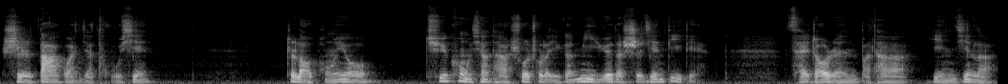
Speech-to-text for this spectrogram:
是大管家涂仙。这老朋友屈控向他说出了一个密约的时间地点。才招人把他引进了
